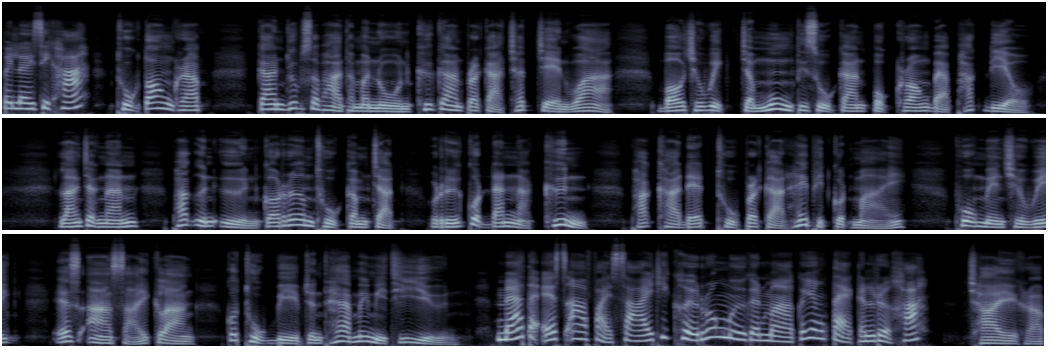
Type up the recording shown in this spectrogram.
ไปเลยสิคะ ถูกต้องครับ การยุบสภาธรรมนูญคือการประกาศชัดเจนว่าบอลชวิกจะมุ่งที่สู่การปกครองแบบพรรคเดียว หลังจากนั้นพรรคอื่นๆ ก็เริ่มถูกกำจัดหรือกดดันหนักขึ้น พรรคคาเดตถูกประกาศให้ผิดกฎหมาย พวกเมนเชวิก SR สายกลางก็ถูกบีบจนแทบไม่มีที่ยืน แม้แต่ SR ฝ่ายซ้ายที่เคยร่วมมือกันมาก็ยังแตกกันเหรือคะ ใช่ครับ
